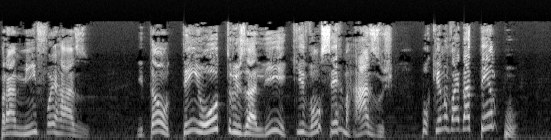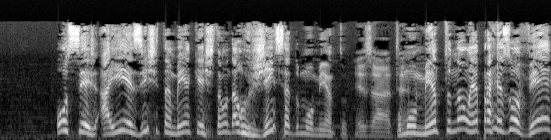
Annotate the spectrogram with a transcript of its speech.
Pra mim foi raso. Então, tem outros ali que vão ser rasos, porque não vai dar tempo. Ou seja, aí existe também a questão da urgência do momento. Exato. O é. momento não é pra resolver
